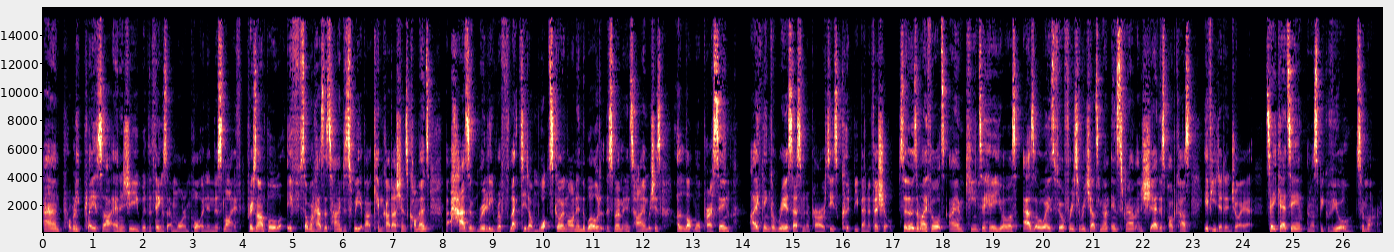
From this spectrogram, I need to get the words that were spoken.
and probably place our energy with the things that are more important in this life. For example, if someone has the time to tweet about Kim Kardashian's comment, but hasn't really reflected on what's going on in the world at this moment in time, which is a lot more pressing, I think a reassessment of priorities could be beneficial. So those are my thoughts. I am keen to hear yours. As always, feel free to reach out to me on Instagram and share this podcast if you did enjoy it. Take care, team, and I'll speak with you all tomorrow.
